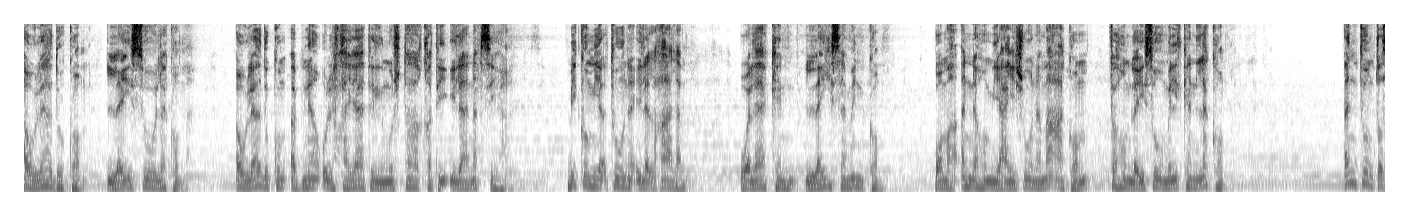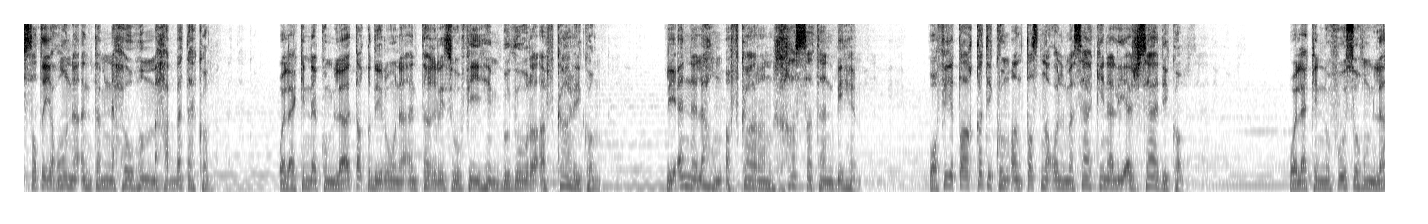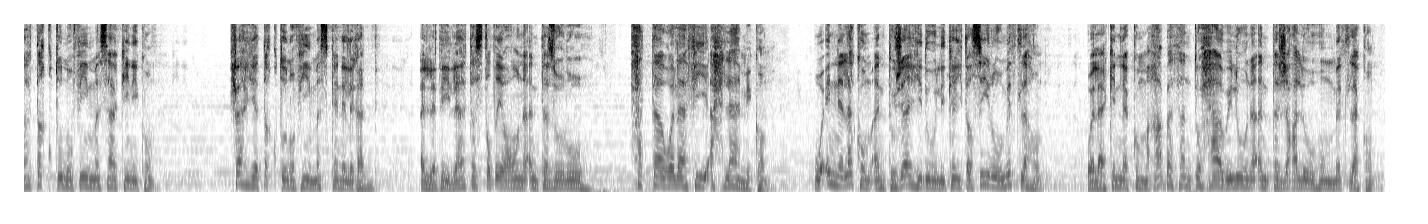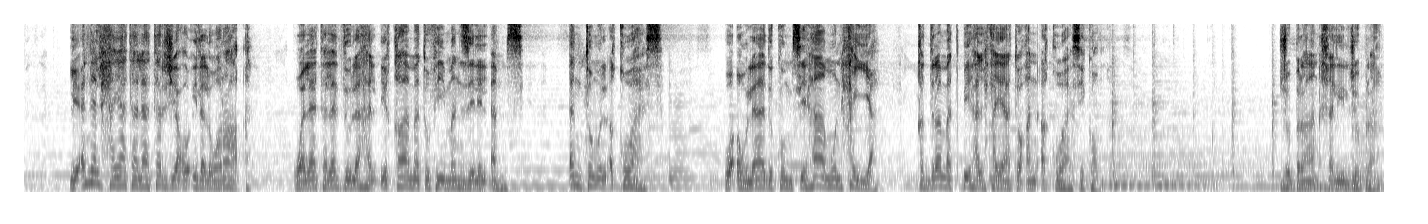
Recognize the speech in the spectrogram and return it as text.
أولادكم. ليسوا لكم. أولادكم أبناء الحياة المشتاقة إلى نفسها. بكم يأتون إلى العالم ولكن ليس منكم. ومع أنهم يعيشون معكم فهم ليسوا ملكا لكم. أنتم تستطيعون أن تمنحوهم محبتكم ولكنكم لا تقدرون أن تغرسوا فيهم بذور أفكاركم لأن لهم افكارا خاصة بهم. وفي طاقتكم أن تصنعوا المساكن لأجسادكم. ولكن نفوسهم لا تقطن في مساكنكم. فهي تقطن في مسكن الغد الذي لا تستطيعون أن تزوروه حتى ولا في أحلامكم. وإن لكم أن تجاهدوا لكي تصيروا مثلهم ولكنكم عبثا تحاولون أن تجعلوهم مثلكم. لأن الحياة لا ترجع إلى الوراء ولا تلذ لها الإقامة في منزل الأمس. أنتم الأقواس وأولادكم سهام حية قد رمت بها الحياة عن أقواسكم. جبران خليل جبران.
